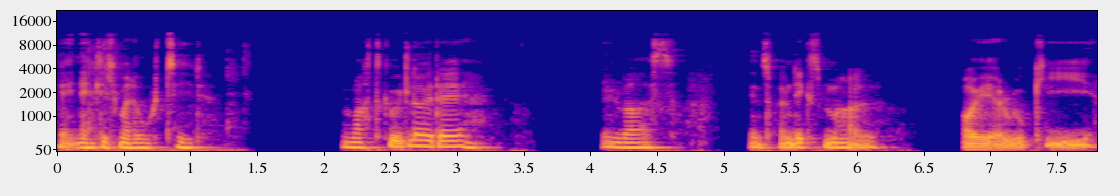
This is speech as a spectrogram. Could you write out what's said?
der ihn endlich mal hochzieht. Macht's gut, Leute. Schön war's. Sehen uns beim nächsten Mal. Euer Rookie.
